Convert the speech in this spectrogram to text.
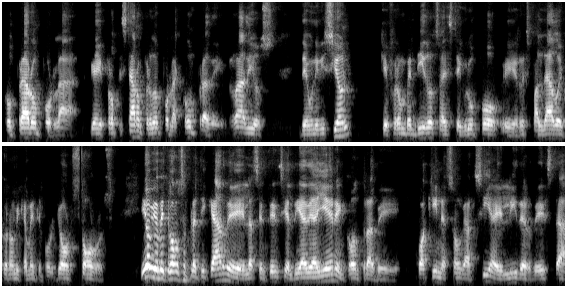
compraron por la, eh, protestaron, perdón, por la compra de radios de Univisión que fueron vendidos a este grupo eh, respaldado económicamente por George Soros. Y obviamente vamos a platicar de la sentencia el día de ayer en contra de Joaquín Azón García, el líder de, esta,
